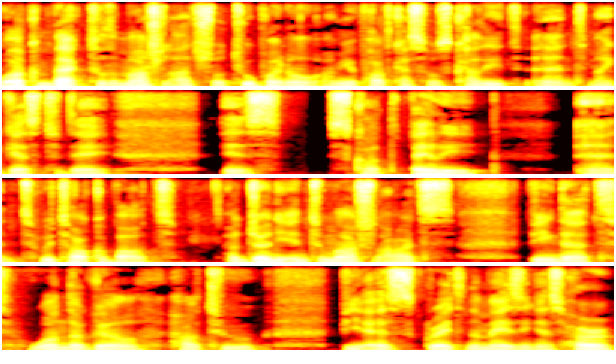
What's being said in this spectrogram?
Welcome back to the Martial Arts Show 2.0. I'm your podcast host Khalid, and my guest today is Scott Bailey, and we talk about her journey into martial arts, being that Wonder Girl, how to be as great and amazing as her,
